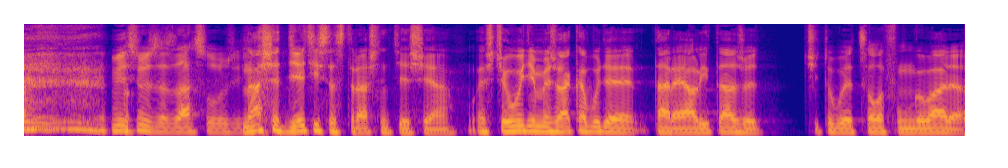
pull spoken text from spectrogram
Myslím, že zaslúži. Naše deti sa strašne tešia. Ešte uvidíme, že aká bude tá realita, že či to bude celé fungovať a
